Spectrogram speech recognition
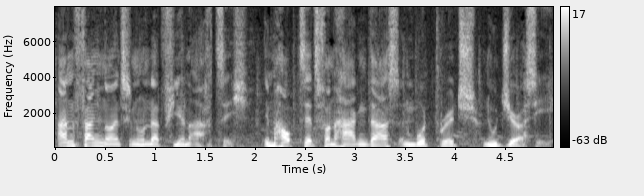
Anfang 1984, im Hauptsitz von Hagendas in Woodbridge, New Jersey.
